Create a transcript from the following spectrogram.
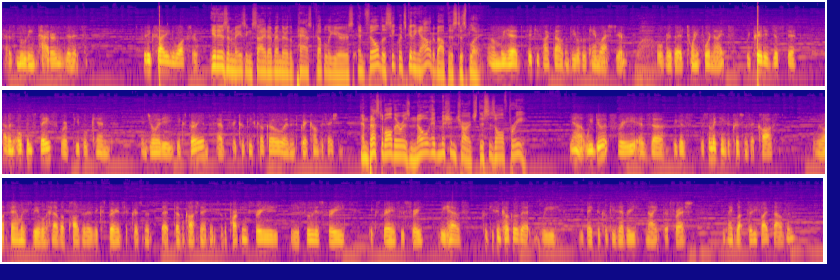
has moving patterns, and it's pretty exciting to walk through. It is an amazing site. I've been there the past couple of years. And Phil, the secret's getting out about this display. Um, we had 55,000 people who came last year. Wow. Over the 24 nights. We created just to have an open space where people can enjoy the experience, have free cookies, cocoa, and great conversations. And best of all, there is no admission charge. This is all free. Yeah, we do it free as uh, because there's so many things at Christmas that cost, we want families to be able to have a positive experience at Christmas that doesn't cost anything. So the parking's free, the food is free, the experience is free. We have cookies and cocoa that we we bake the cookies every night. They're fresh. We make about thirty-five thousand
